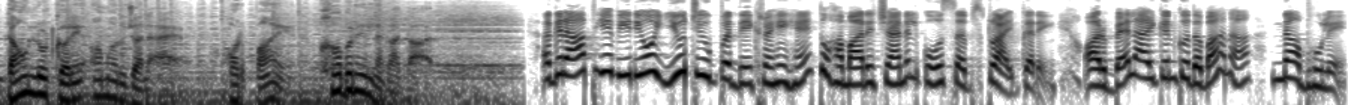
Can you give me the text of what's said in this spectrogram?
Download करें अमर उजाला ऐप और पाएँ खबरें लगातार। अगर आप ये वीडियो YouTube पर देख रहे हैं तो हमारे चैनल को सब्सक्राइब करें और बेल आइकन को दबाना ना भूलें।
